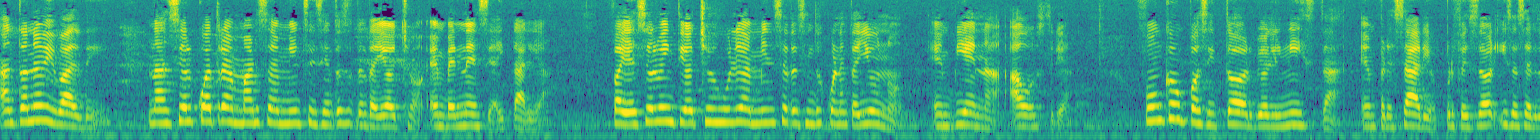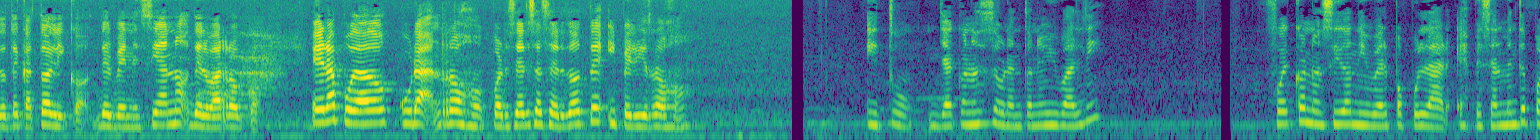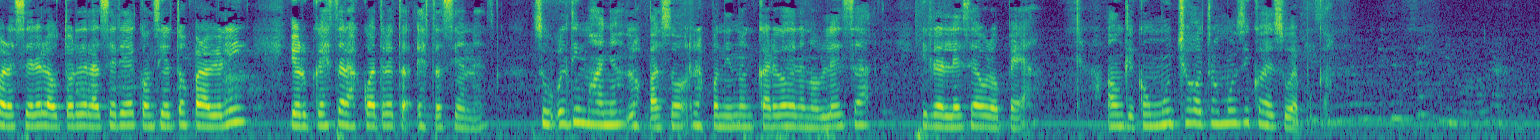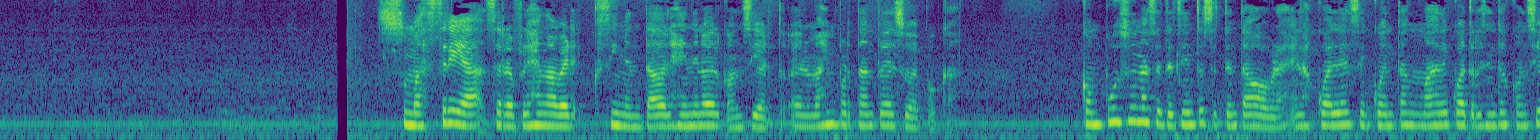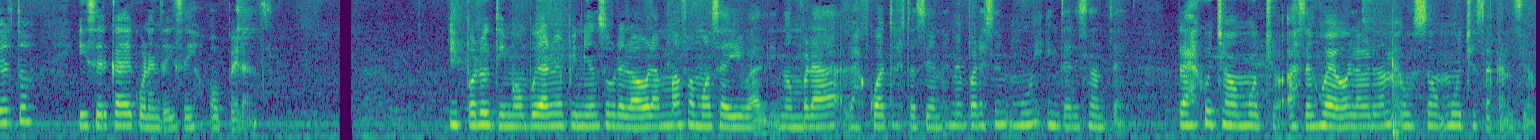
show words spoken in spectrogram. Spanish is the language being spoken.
Antonio Vivaldi nació el 4 de marzo de 1678 en Venecia, Italia. Falleció el 28 de julio de 1741 en Viena, Austria. Fue un compositor, violinista, empresario, profesor y sacerdote católico del veneciano del barroco. Era apodado cura rojo por ser sacerdote y pelirrojo. ¿Y tú, ya conoces sobre Antonio Vivaldi? Fue conocido a nivel popular, especialmente por ser el autor de la serie de conciertos para violín y orquesta Las Cuatro Estaciones. Sus últimos años los pasó respondiendo encargos de la nobleza y realeza europea, aunque con muchos otros músicos de su época. Su maestría se refleja en haber cimentado el género del concierto, el más importante de su época. Compuso unas 770 obras, en las cuales se cuentan más de 400 conciertos y cerca de 46 óperas. Y por último, voy a dar mi opinión sobre la obra más famosa de Vivaldi, nombrada Las Cuatro Estaciones. Me parece muy interesante. La he escuchado mucho, hasta en juegos, la verdad me gustó mucho esa canción.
